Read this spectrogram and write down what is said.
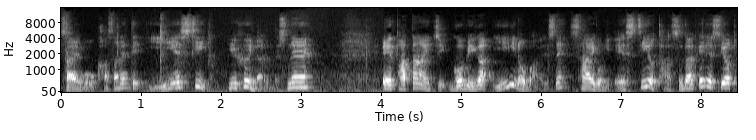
最後を重ねて est というふうになるんですね。えパターン1語尾が e の場合ですね最後に st を足すだけですよと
